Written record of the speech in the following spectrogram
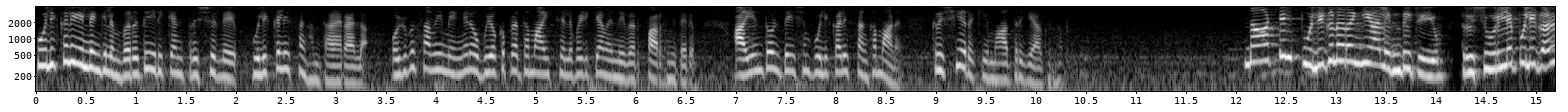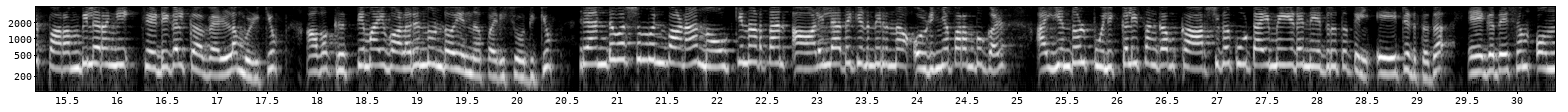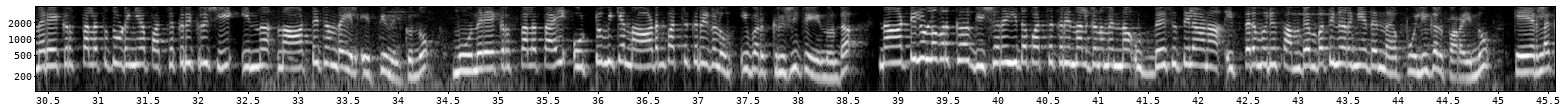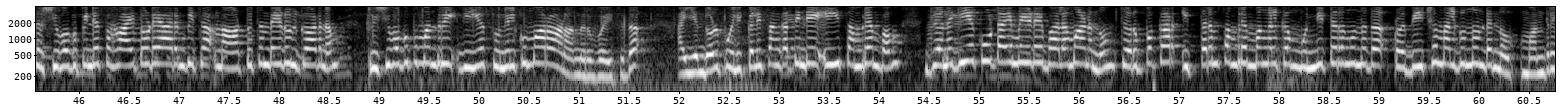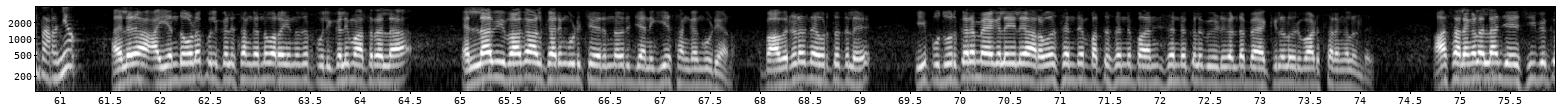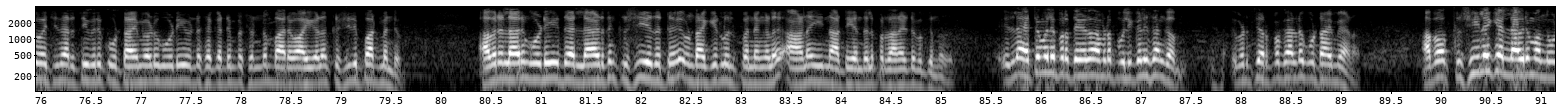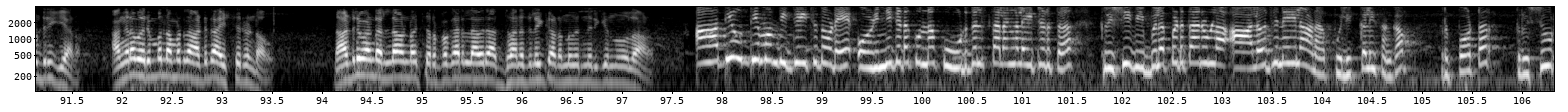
പുലിക്കളിയില്ലെങ്കിലും വെറുതെ ഇരിക്കാൻ തൃശൂരിലെ പുലിക്കളി സംഘം തയ്യാറല്ല. ഒഴിവു സമയം എങ്ങനെ ഉപയോഗപ്രദമായി ചെലവഴിക്കാമെന്നിവർ പറഞ്ഞു തരും. അയ്യന്തോൾ ദേശം പുലിക്കളി സംഘമാണ് കൃഷിയിറക്കി മാതൃകയാകുന്നത്. നാട്ടിൽ പുലികൾ ഇറങ്ങിയാൽ എന്തു ചെയ്യും? തൃശൂരിലെ പുലികൾ പറമ്പിലിറങ്ങി ചെടികൾക്ക് വെള്ളം ഒഴിക്കും. അവ കൃത്യമായി വളരുന്നുണ്ടോ എന്ന് പരിശോധിക്കും. രണ്ടു വർഷം മുൻപാണ് നോക്കി നടത്താൻ ആളില്ലാതെ കിടന്നിരുന്ന ഒഴിഞ്ഞ പറമ്പുകൾ അയ്യന്തോൾ പുലിക്കളി സംഘം കാർഷിക കൂട്ടായ്മയുടെ നേതൃത്വത്തിൽ ഏറ്റെടുത്തത്. ഏകദേശം ഒന്നര ഏക്കർ സ്ഥലത്ത് തുടങ്ങിയ പച്ചക്കറി കൃഷി ഇന്ന് നാട്ടുചന്തയിൽ എത്തി നിൽക്കുന്നു. മൂന്നര ഏക്കർ സ്ഥലത്തായി ഒട്ടുമിക്ക നാടൻ പച്ചക്കറികളും ഇവർ കൃഷി ചെയ്യുന്നുണ്ട്. നാട്ടിലുള്ളവർക്ക് വിഷരഹിത പച്ചക്കറി നൽകണമെന്ന ഉദ്ദേശത്തിലാണ് ഇത്തരമൊരു സംരംഭത്തിനിറങ്ങിയതെന്ന് പുലികൾ പറയുന്നു. കേരള കൃഷി വകുപ്പിന്റെ സഹായത്തോടെ ആരംഭിച്ച നാട്ടുചന്തയുടെ ഉദ്ഘാടനം കൃഷി വകുപ്പ് മന്ത്രി വി എസ് സുനിൽകുമാറാണ് നിർവഹിച്ചത്. അയ്യന്തോൾ പുലിക്കളി സംഘത്തിന്റെ ഈ സംരംഭം ജനകീയ കൂട്ടായ്മയുടെ ഫലമാണെന്നും ചെറുപ്പക്കാർ ഇത്തരം സംരംഭങ്ങൾക്ക് മുന്നിട്ടിറങ്ങുന്നത് പ്രതീക്ഷ നൽകുന്നുണ്ടെന്നും മന്ത്രി പറഞ്ഞു. അതിൽ അയ്യന്തോള പുലിക്കളി സംഘം എന്ന് പറയുന്നത് പുലിക്കളി മാത്രമല്ല എല്ലാ വിഭാഗം ആൾക്കാരും കൂടി ചേരുന്ന ഒരു ജനകീയ സംഘം കൂടിയാണ്. അപ്പോൾ അവരുടെ നേതൃത്വത്തിൽ ഈ പുതൂർക്കര മേഖലയിൽ അറുപത് സെന്റും പത്ത് സെന്റും പതിനഞ്ച് ഒക്കെ വീടുകളുടെ ബാക്കിലുള്ള ഒരുപാട് സ്ഥലങ്ങളുണ്ട്. ആ സ്ഥലങ്ങളെല്ലാം ജെ സി ബി ഒക്കെ വെച്ച് നിരത്തി ഇവർ കൂട്ടായ്മയോട് കൂടി ഇവരുടെ സെക്രട്ടറി പ്രസിഡന്റും ഭാരവാഹികളും കൃഷി ഡിപ്പാർട്ട്മെന്റും. അവരെല്ലാവരും കൂടി ഇത് എല്ലായിടത്തും കൃഷി ചെയ്തിട്ട് ഉണ്ടാക്കിയിട്ടുള്ള ഉൽപ്പന്നങ്ങൾ ആണ് ഈ നാട്ടുകേന്ദ്രത്തിൽ പ്രധാനമായിട്ട് വെക്കുന്നത് ഇതിൽ ഏറ്റവും വലിയ പ്രത്യേകത നമ്മുടെ പുലിക്കളി സംഘം ഇവിടെ ചെറുപ്പക്കാരുടെ കൂട്ടായ്മയാണ്. അപ്പോൾ കൃഷിയിലേക്ക് എല്ലാവരും വന്നുകൊണ്ടിരിക്കുകയാണ്. അങ്ങനെ വരുമ്പോൾ നമ്മുടെ നാട്ടിൽ ഐശ്വര്യം ഉണ്ടാവും. നാട്ടിൽ വേണ്ട എല്ലാം ഉണ്ടോ? ചെറുപ്പക്കാരെല്ലാവരും അധ്വാനത്തിലേക്ക് കടന്നു വന്നിരിക്കുന്നു എന്നുള്ളതാണ്. ആദ്യ ഉദ്യമം വിജയിച്ചതോടെ ഒഴിഞ്ഞുകിടക്കുന്ന കൂടുതൽ സ്ഥലങ്ങൾ ഏറ്റെടുത്ത് കൃഷി വിപുലപ്പെടുത്താനുള്ള ആലോചനയിലാണ് പുലിക്കളി സംഘം. റിപ്പോർട്ടർ തൃശൂർ.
